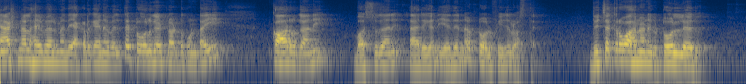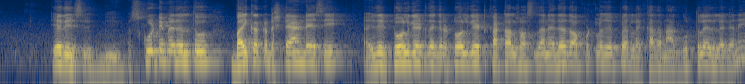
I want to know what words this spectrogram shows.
నేషనల్ హైవేల మీద ఎక్కడికైనా వెళ్తే టోల్ గేట్లు అడ్డుకుంటాయి. కారు కానీ బస్సు కానీ లారీ కానీ ఏదైనా టోల్ ఫీజులు వస్తాయి. ద్విచక్ర వాహనానికి టోల్ లేదు. ఏది స్కూటీ మీద వెళ్తూ బైక్ అక్కడ స్టాండ్ వేసి ఇది టోల్ గేట్ దగ్గర టోల్ గేట్ కట్టాల్సి వస్తుంది అనేది ఏదో అప్పట్లో చెప్పారులే కథ నాకు గుర్తులేదులే కానీ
